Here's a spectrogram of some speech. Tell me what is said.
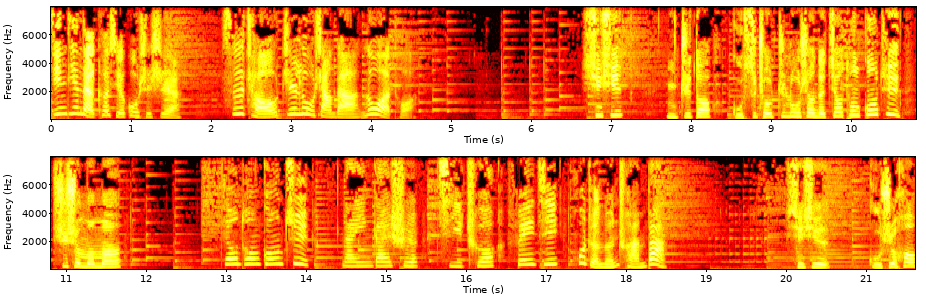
今天的科学故事是丝绸之路上的骆驼。欣欣，你知道古丝绸之路上的交通工具是什么吗？交通工具，那应该是汽车、飞机或者轮船吧。欣欣，古时候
